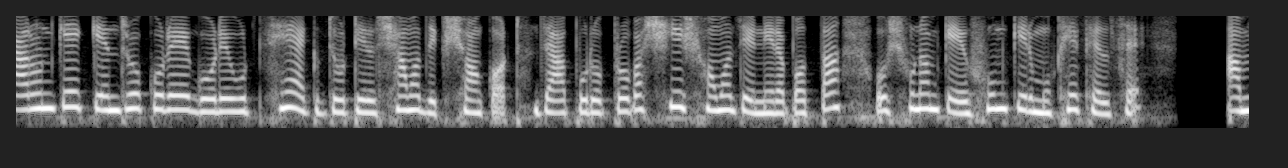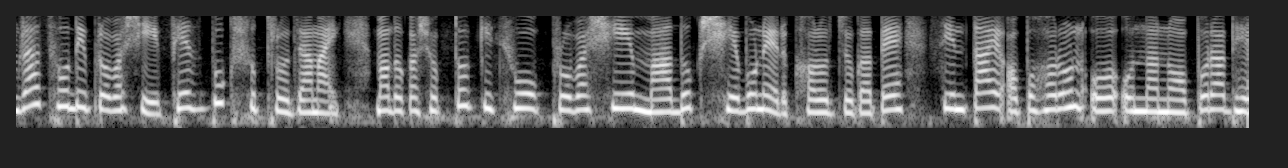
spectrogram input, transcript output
কারণকে কেন্দ্র করে গড়ে উঠছে এক জটিল সামাজিক সংকট যা পুরো প্রবাসী সমাজের নিরাপত্তা ও সুনামকে হুমকির মুখে ফেলছে। আমরা সৌদি প্রবাসী, ফেসবুক সূত্র জানাই মাদকাসক্ত কিছু প্রবাসী মাদক সেবনের খরচ যোগাতে চিন্তায় অপহরণ ও অন্যান্য অপরাধে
